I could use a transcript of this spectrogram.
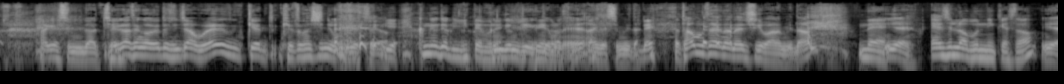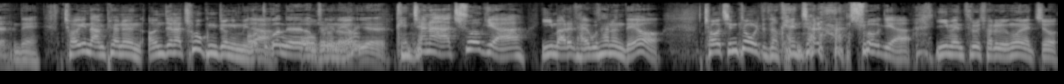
알겠습니다. 제가 생각해도 진짜 왜 이렇게 계속 하시는지 모르겠어요. 예, 긍정적이기 때문에. 긍정적이기 네, 때문에. 그렇습니다. 알겠습니다. 네. 자, 다음 사연 하나 해주시기 바랍니다. 네. 예. 에슬러브님께서. 예. 네. 저희 남편은 언제나 초긍정입니다. 어, 똑같네, 남편이랑. 그러네요. 예. 괜찮아, 추억이야. 이 말을 달고 사는데요. 저 진통 올 때도 괜찮아, 추억이야. 이 멘트로 저를 응원했죠.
